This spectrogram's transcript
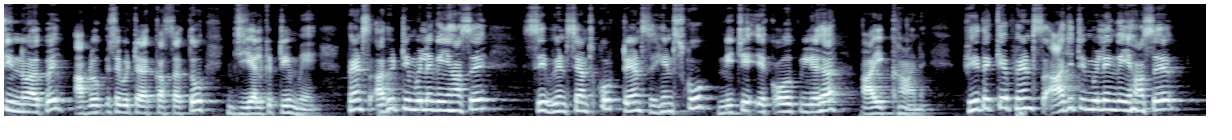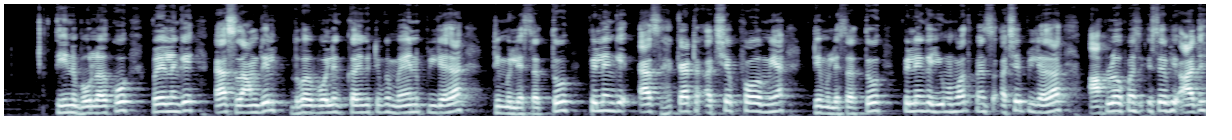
तीन नंबर पे, आप लोग इसे भी ट्रैक कर सकते हो जीएल की टीम में। फ्रेंड्स अभी टीम मिलेंगे यहाँ से सी विंसेंट को, टेंस हिंट्स को, नीचे एक और प्लेयर है आई खान। फिर देखिए फ्रेंड्स, आज टीम मिलेंगे यहाँ से तीन बॉलर को, पहले लेंगे एस रामदिल, दोबारा बॉलिंग करेंगे टीम का मेन प्लेयर है, टीम में ले सकते हो। फिर लेंगे एस हैकेट, अच्छे फॉर्म में टीम में ले सकते हो। फिर लेंगे यू मोहम्मद फ्रेंड्स, अच्छे प्लेयर है। आप लोग फ्रेंड्स, इसे भी आज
